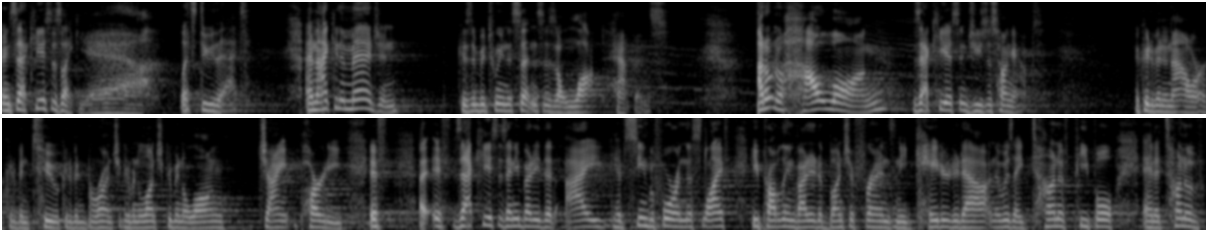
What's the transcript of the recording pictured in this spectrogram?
And zacchaeus is like yeah let's do that. And i can imagine because in between the sentences a lot happens. I don't know how long zacchaeus and jesus hung out. It could have been an hour, it could have been two, it could have been brunch, it could have been lunch, it could have been a long, giant party. If, uh, if Zacchaeus is anybody that I have seen before in this life, he probably invited a bunch of friends and he catered it out, and there was a ton of people and a ton of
